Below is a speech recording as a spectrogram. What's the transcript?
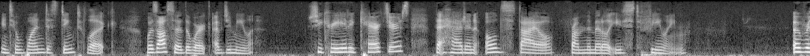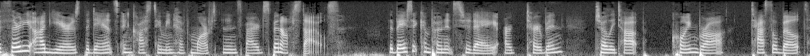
into one distinct look, was also the work of Jamila. She created characters that had an old style from the Middle East feeling. Over 30 odd years, the dance and costuming have morphed and inspired spin off styles. The basic components today are turban, choli top, coin bra, tassel belt,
